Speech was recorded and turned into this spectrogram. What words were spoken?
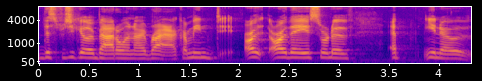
this particular battle in Iraq. I mean, are are they sort of you know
